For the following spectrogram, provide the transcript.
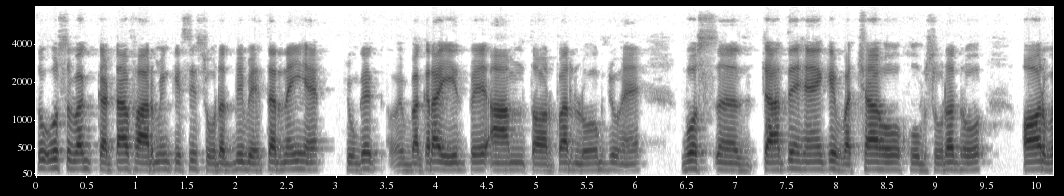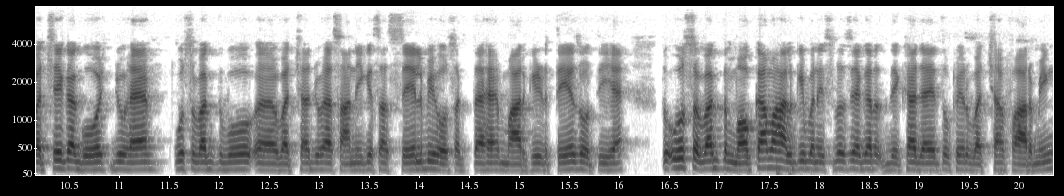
تو اس وقت کٹا فارمنگ کسی صورت بھی بہتر نہیں ہے، کیونکہ بکرہ عید پہ عام طور پر لوگ جو ہیں، وہ چاہتے ہیں کہ بچہ ہو، خوبصورت ہو، اور بچے کا گوشت جو ہے، اس وقت وہ بچہ جو ہے، آسانی کے ساتھ سیل بھی ہو سکتا ہے، مارکیٹ تیز ہوتی ہے۔ تو اس وقت موقع محال کی بنسبت سے اگر دیکھا جائے تو پھر بچہ فارمنگ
